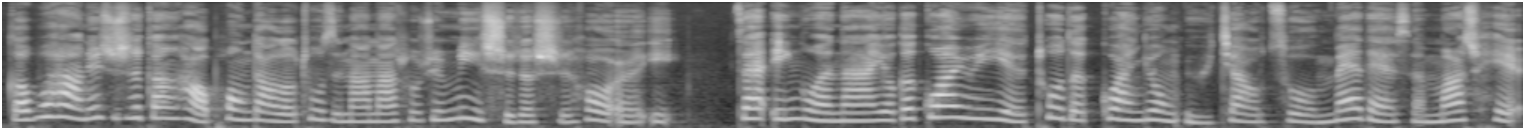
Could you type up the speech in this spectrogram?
搞不好你只是刚好碰到了兔子妈妈出去觅食的时候而已。在英文啊，有个关于野兔的惯用语叫做 “mad as a March hare”。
